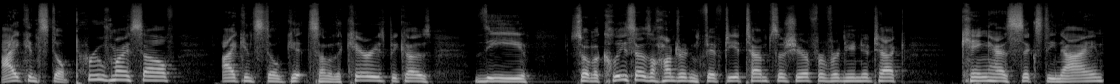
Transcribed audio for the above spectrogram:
I can still prove myself. I can still get some of the carries because the so McClease has 150 attempts this year for Virginia Tech. King has 69.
